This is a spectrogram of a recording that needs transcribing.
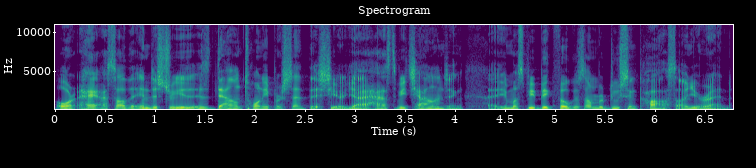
Or, hey, I saw the industry is down 20% this year. Yeah, it has to be challenging. Uh, it must be a big focus on reducing costs on your end,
